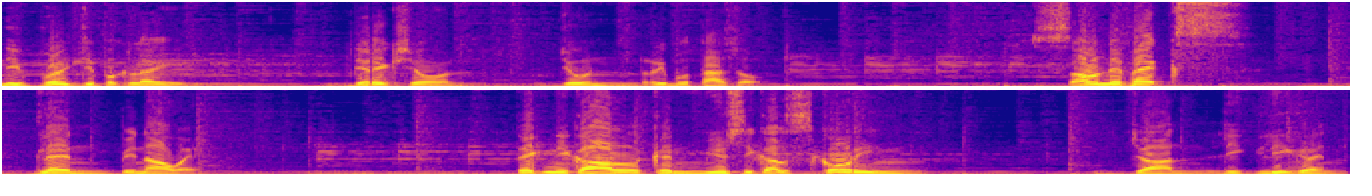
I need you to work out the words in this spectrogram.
ni Virgie Paclay. Direksyon, Jun Ributazo. Sound effects, Glenn Binawe. Technical and musical scoring, John Ligligan.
